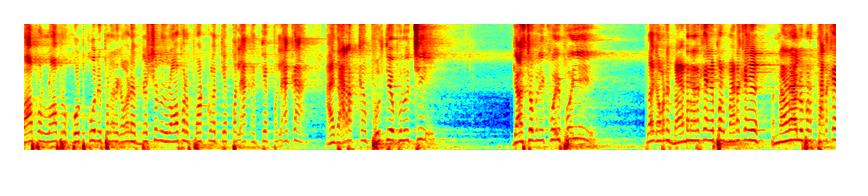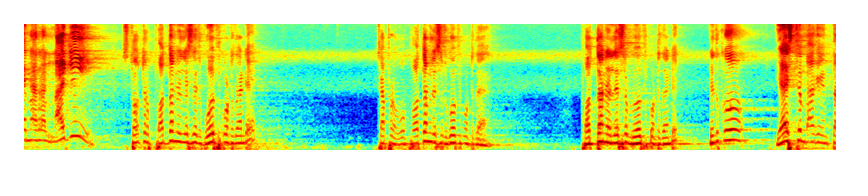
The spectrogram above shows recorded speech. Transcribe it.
లోపల లోపల కొట్టుకొని పిల్లలు కాబట్టి మిషన్ లోపల పొట్టలో తిప్పలేక తిప్పలేక అది అరక్క పులితేపులు వచ్చి గ్యాస్ స్టవ్లు ఎక్కువైపోయి ఇలా కాబట్టి మెడ నరకాయ ఇప్పుడు మెడకాయ నరాలు ఇప్పుడు తలకాయ నరాలు లాగి స్తోత్రం పొద్దున్న వెళ్ళేసరికి ఓపిక ఉంటుందండి. చెప్పడం ఓ పొద్దున్న లేసేది ఓపిక ఉంటుందా? పొద్దున్న లేచినప్పుడు ఓపిక ఉంటుందండి ఎందుకు వేస్తే బాగా ఇంత.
